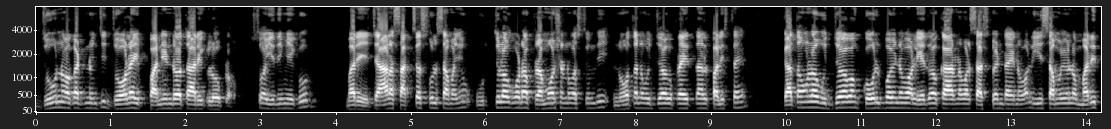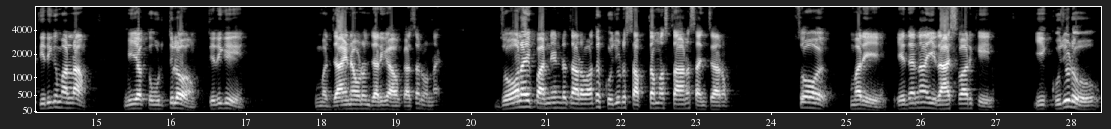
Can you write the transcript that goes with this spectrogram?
జూన్ ఒకటి నుంచి జూలై పన్నెండో తారీఖు లోపల. సో ఇది మీకు మరి చాలా సక్సెస్ఫుల్ సమయం. వృత్తిలో కూడా ప్రమోషన్ వస్తుంది నూతన ఉద్యోగ ప్రయత్నాలు ఫలిస్తాయి. గతంలో ఉద్యోగం కోల్పోయిన వాళ్ళు ఏదో కారణం వల్ల సస్పెండ్ అయిన వాళ్ళు ఈ సమయంలో మరీ తిరిగి మళ్ళా మీ యొక్క వృత్తిలో తిరిగి మ- జాయిన్ అవ్వడం జరిగే అవకాశాలు ఉన్నాయి. జూలై పన్నెండు తర్వాత కుజుడు సప్తమ స్థాన సంచారం. సో మరి ఏదైనా ఈ రాశి వారికి ఈ కుజుడు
